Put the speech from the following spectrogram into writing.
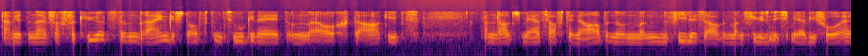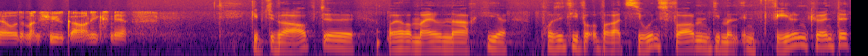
Da wird dann einfach verkürzt und reingestopft und zugenäht und auch da gibt es dann halt schmerzhafte Narben und man, viele sagen, man fühlt nicht mehr wie vorher oder man fühlt gar nichts mehr. Gibt es überhaupt äh, eurer Meinung nach hier positive Operationsformen, die man empfehlen könnte,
